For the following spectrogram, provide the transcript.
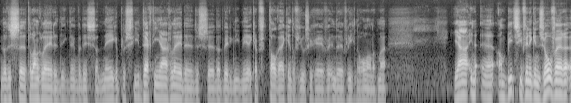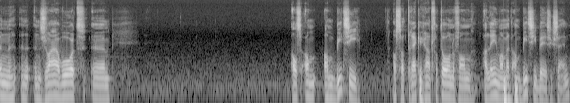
Dat is eh, te lang geleden. Ik denk, wat is dat, 9 plus 4, 13 jaar geleden. Dus eh, dat weet ik niet meer. Ik heb talrijke interviews gegeven in de Vliegende Hollander. Maar ja, in, eh, ambitie vind ik in zoverre een, een, een zwaar woord. Ehm, als am- ambitie, als dat trekken gaat vertonen van alleen maar met ambitie bezig zijn,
